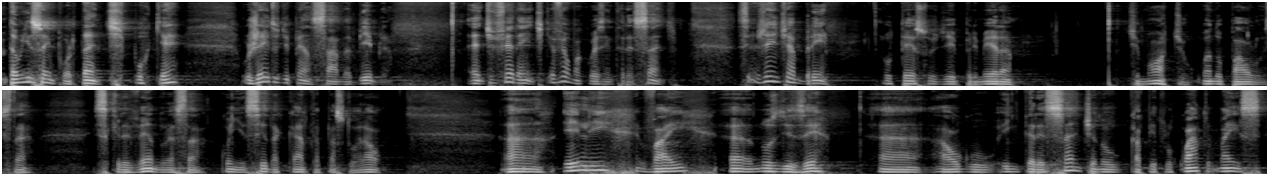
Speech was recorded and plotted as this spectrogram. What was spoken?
Então, isso é importante porque o jeito de pensar da Bíblia é diferente. Quer ver uma coisa interessante? Se a gente abrir o texto de 1 Timóteo, quando Paulo está escrevendo essa conhecida carta pastoral, ah, ele vai ah, nos dizer ah, algo interessante no capítulo 4, mas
